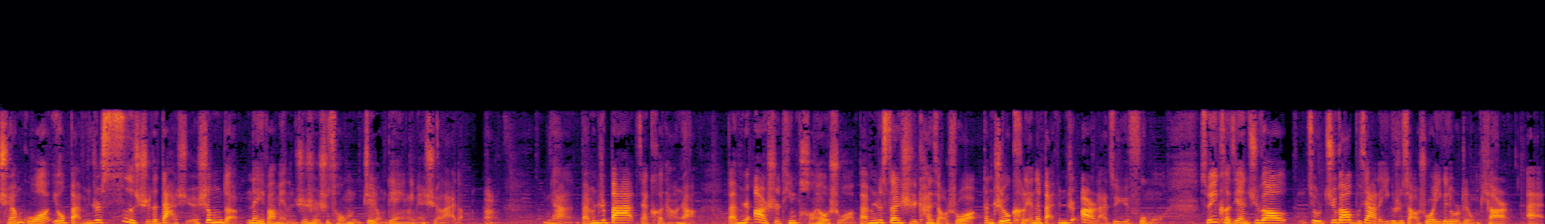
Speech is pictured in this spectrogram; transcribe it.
全国有百分之四十的大学生的那方面的知识是从这种电影里面学来的。嗯，你看，百分之八在课堂上，百分之二十听朋友说，百分之三十看小说，但只有可怜的百分之二来自于父母。所以可见，居高就是居高不下的一个是小说，一个就是这种片儿。哎，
